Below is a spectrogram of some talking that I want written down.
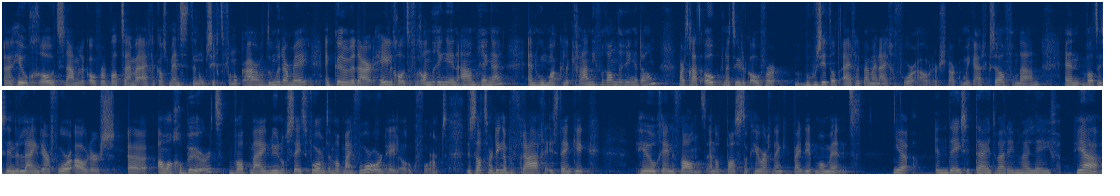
uh, heel groots, namelijk over wat zijn we eigenlijk als mensen ten opzichte van elkaar, wat doen we daarmee? En kunnen we daar hele grote veranderingen in aanbrengen? En hoe makkelijk gaan die veranderingen dan? Maar het gaat ook natuurlijk over hoe zit dat eigenlijk bij mijn eigen voorouders? Waar kom ik eigenlijk zelf vandaan? En wat is in de lijn der voorouders uh, allemaal gebeurd, wat mij nu nog steeds vormt en wat mijn vooroordelen ook vormt? Dus dat soort dingen bevragen is denk ik heel relevant. En dat past ook heel erg, denk ik, bij dit moment. Ja, in deze tijd waarin wij leven. Ja,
